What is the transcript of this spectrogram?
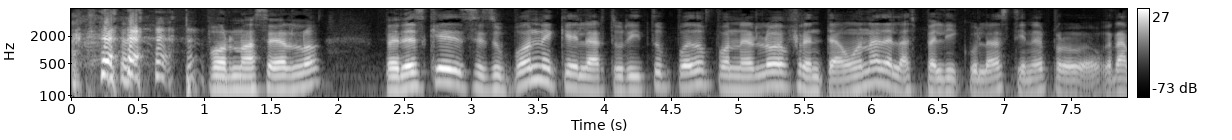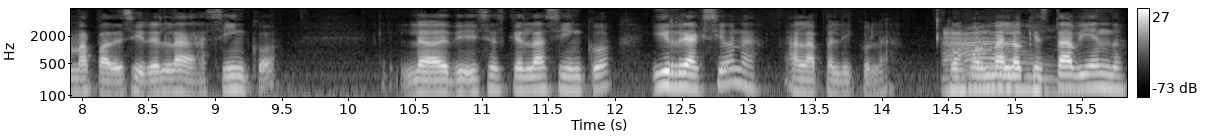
por no hacerlo, pero es que se supone que el Arturito puedo ponerlo frente a una de las películas, tiene el programa para decir es la 5, le dices que es la 5 y reacciona a la película conforme a lo que Ah. está viendo.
